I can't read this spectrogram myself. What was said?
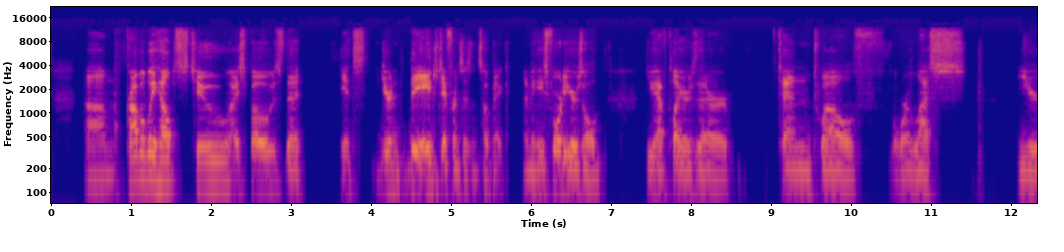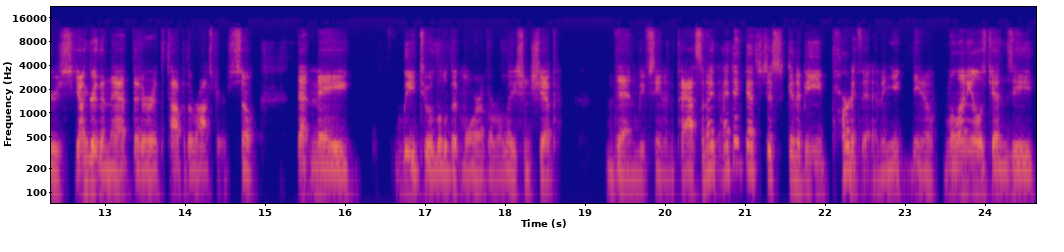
Um, probably helps too, I suppose, that it's your the age difference isn't so big. I mean, he's 40 years old. You have players that are 10, 12 or less years younger than that that are at the top of the roster. So that may lead to a little bit more of a relationship than we've seen in the past. And I, I think that's just going to be part of it. I mean, you, you know, millennials, Gen Z,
